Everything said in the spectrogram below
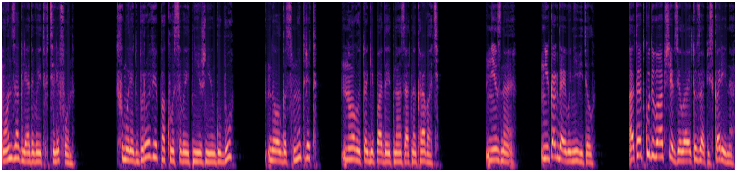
он заглядывает в телефон. Хмурит брови, покусывает нижнюю губу, долго смотрит, но в итоге падает назад на кровать. «Не знаю. Никогда его не видел. А ты откуда вообще взяла эту запись, Карина?»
